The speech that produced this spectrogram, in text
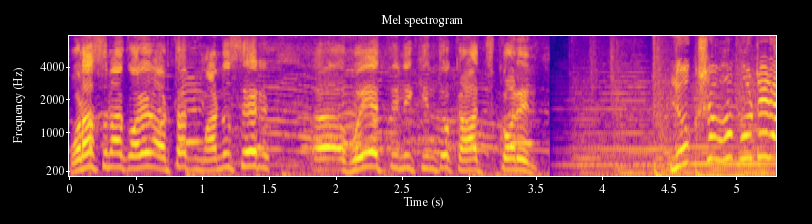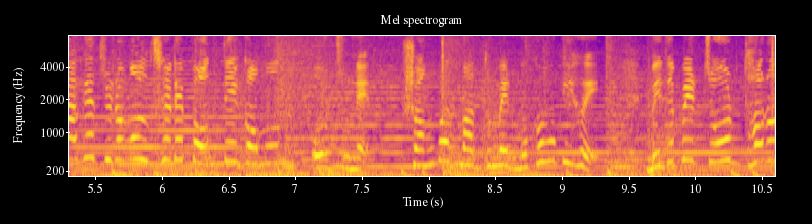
পড়াশোনা করেন অর্থাৎ মানুষের আহ, হয়ে তিনি কিন্তু কাজ করেন লোকসভা ভোটের আগে তৃণমূল ছেড়ে পদ্মে গমন অর্জুনের সংবাদ মাধ্যমের মুখোমুখি হয়ে বিজেপির চোর ধরো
